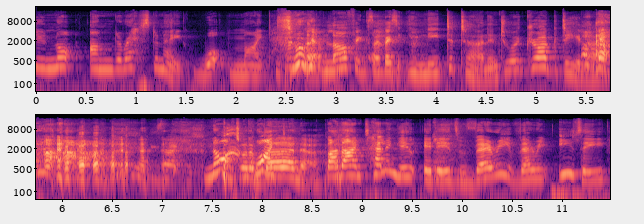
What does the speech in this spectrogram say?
Do not underestimate what might happen. Sorry, I'm laughing because I basically you need to turn into a drug dealer. exactly. Not got a quite, burner. but I'm telling you, it is very, very easy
